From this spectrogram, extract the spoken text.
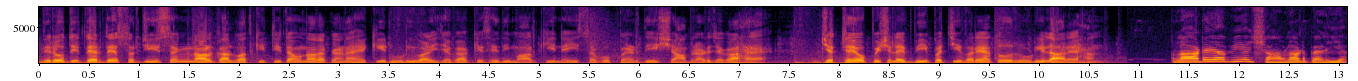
ਵਿਰੋਧੀ ਧਿਰ ਦੇ ਸੁਰਜੀਤ ਸਿੰਘ ਨਾਲ ਗੱਲਬਾਤ ਕੀਤੀ ਤਾਂ ਉਹਨਾਂ ਦਾ ਕਹਿਣਾ ਹੈ ਕਿ ਰੂੜੀ ਵਾਲੀ ਜਗ੍ਹਾ ਕਿਸੇ ਦੀ ਮਾਲਕੀ ਨਹੀਂ ਸਗੋਂ ਪਿੰਡ ਦੀ ਸ਼ਾਮਲੜ ਜਗ੍ਹਾ ਹੈ ਜਿੱਥੇ ਉਹ ਪਿਛਲੇ 20-25 ਵਰਿਆਂ ਤੋਂ ਰੂੜੀ ਲਾ ਰਹੇ ਹਨ। ਪਲਾਟ ਇਹ ਆ ਵੀ ਇਹ ਸ਼ਾਮਲਾਟ ਪੈਲੀ ਆ।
